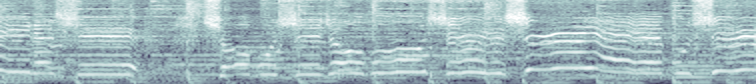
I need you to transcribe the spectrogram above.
里的事，说不是就不是，是也不是。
